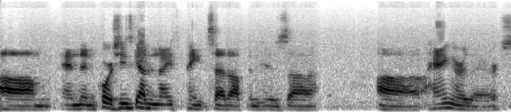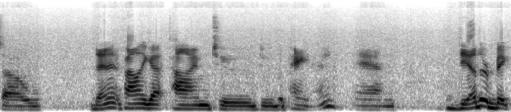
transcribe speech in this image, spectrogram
Um, and then, of course, he's got a nice paint set up in his uh, uh, hangar there. So then it finally got time to do the painting. And the other big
